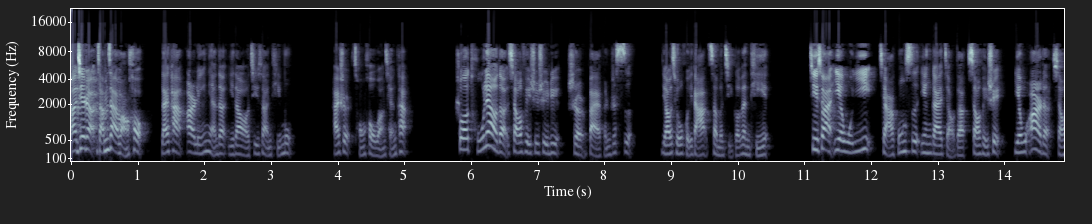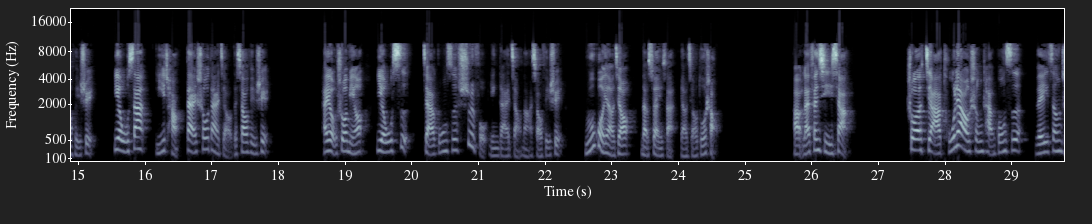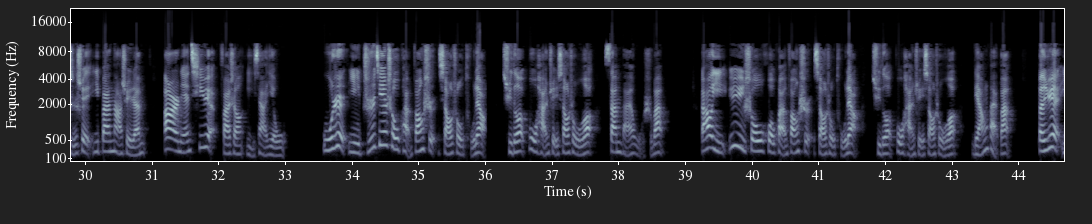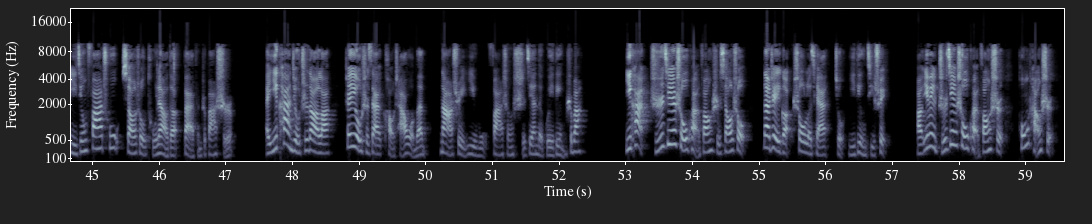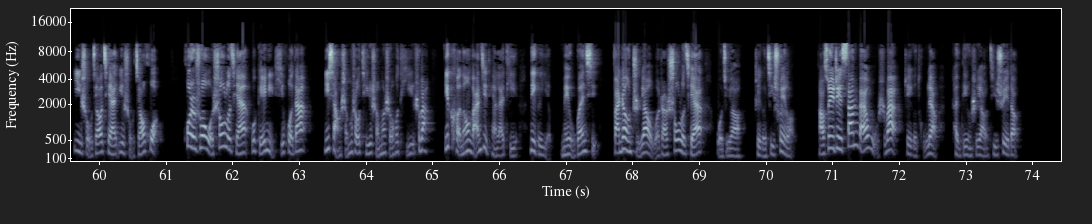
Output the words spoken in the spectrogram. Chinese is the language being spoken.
好，接着咱们再往后来看二零年的一道计算题目，还是从后往前看，说涂料的消费税税率是百分之四，要求回答这么几个问题：计算业务一甲公司应该缴的消费税，业务二的消费税，业务三乙厂代收代缴的消费税，还有说明业务四甲公司是否应该缴纳消费税，如果要交，那算一算要交多少。好，来分析一下。说甲涂料生产公司为增值税一般纳税人，二二年七月发生以下业务：五日以直接收款方式销售涂料，取得不含税销售额三百五十万；然后以预收货款方式销售涂料，取得不含税销售额两百万。本月已经发出销售涂料的百分之八十。哎，一看就知道了，这又是在考察我们纳税义务发生时间的规定，是吧？一看直接收款方式销售，那这个收了钱就一定计税。啊，因为直接收款方式通常是一手交钱一手交货，或者说我收了钱，我给你提货单，你想什么时候提什么时候提，是吧？你可能晚几天来提，那个也没有关系，反正只要我这儿收了钱，我就要这个计税了啊。所以这三百五十万这个涂料肯定是要计税的。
